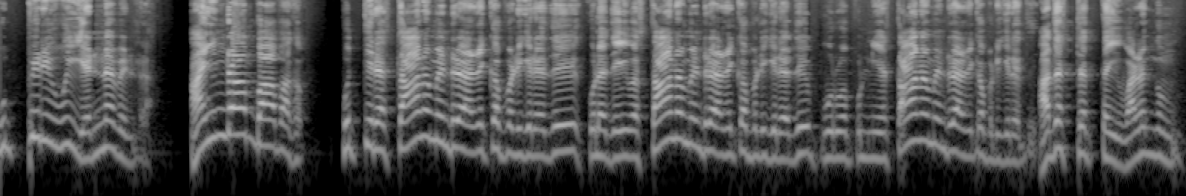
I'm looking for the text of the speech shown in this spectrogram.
உட்பிரிவு என்னவென்றால் ஐந்தாம் பாவகம். புத்திரஸ்தானம் என்று அழைக்கப்படுகிறது குல தெய்வஸ்தானம் என்று அழைக்கப்படுகிறது பூர்வ புண்ணிய ஸ்தானம் என்று அழைக்கப்படுகிறது. அதஷ்டத்தை வழங்கும்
